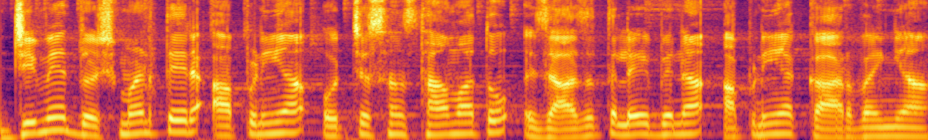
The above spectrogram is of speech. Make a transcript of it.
ਜਿਵੇਂ ਦੁਸ਼ਮਣ ਧਿਰ ਆਪਣੀਆਂ ਉੱਚ ਸੰਸਥਾਵਾਂ ਤੋਂ ਇਜਾਜ਼ਤ ਲਏ ਬਿਨਾ ਆਪਣੀਆਂ ਕਾਰਵਾਈਆਂ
